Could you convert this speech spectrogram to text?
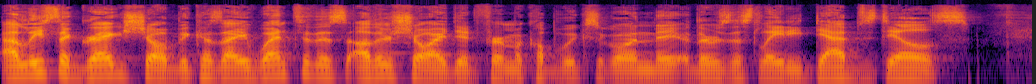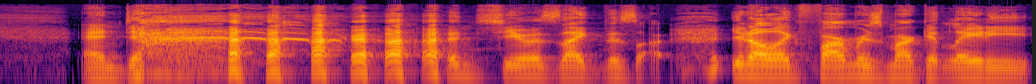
At least at Greg's show because I went to this other show I did for him a couple weeks ago, and they, there was this lady Debs Dills, and and she was like this, you know, like farmers market lady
